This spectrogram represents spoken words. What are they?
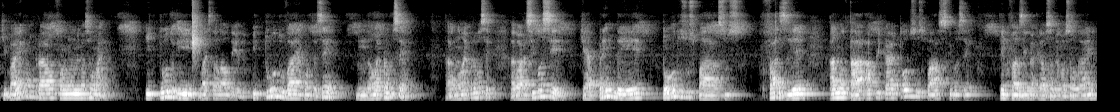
que vai comprar o Fórmula Negócio Online e tudo e vai instalar o dedo e tudo vai acontecer, não é para você, tá? Não é para você. Agora, se você quer aprender todos os passos, fazer, anotar, aplicar todos os passos que você tem que fazer para criar o seu negócio online,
